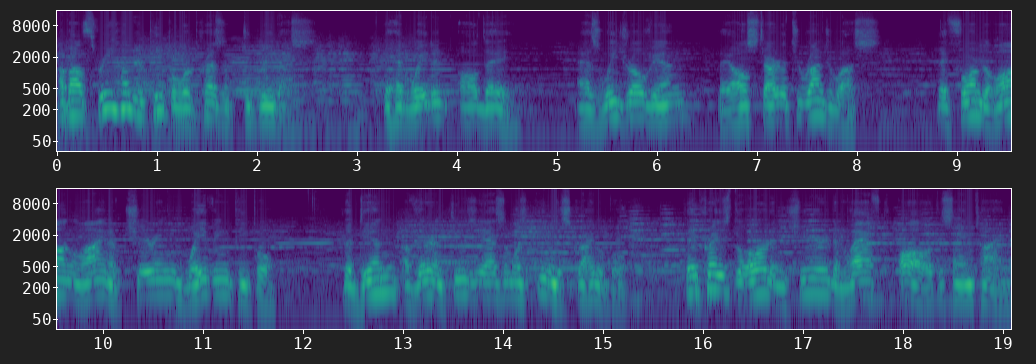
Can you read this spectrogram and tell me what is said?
About 300 people were present to greet us. They had waited all day. As we drove in, they all started to run to us. They formed a long line of cheering, waving people. The din of their enthusiasm was indescribable. They praised the Lord and cheered and laughed all at the same time.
